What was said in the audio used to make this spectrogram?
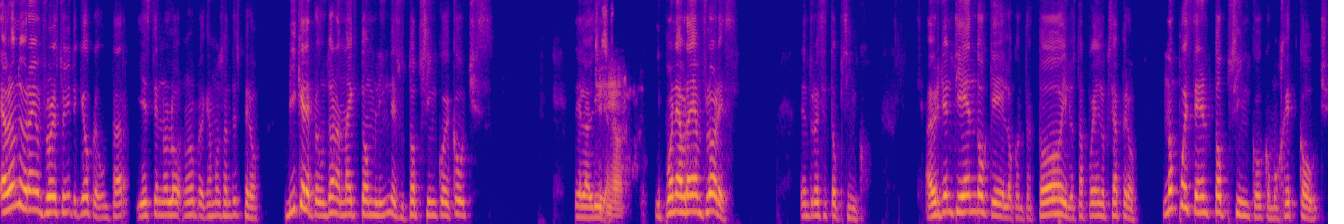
Hablando de Brian Flores, Toño, te quiero preguntar, y este no lo, no lo platicamos antes, pero vi que le preguntaron a Mike Tomlin de su top 5 de coaches de la Sí, liga. señor. y pone a Brian Flores dentro de ese top 5. A ver, yo entiendo que lo contrató y lo está apoyando, lo que sea, pero no puedes tener top 5 como head coach.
